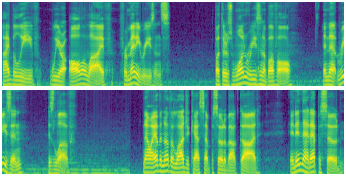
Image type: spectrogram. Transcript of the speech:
I believe we are all alive for many reasons, but there's one reason above all, and that reason is love. Now, I have another Logicast episode about God, and in that episode,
